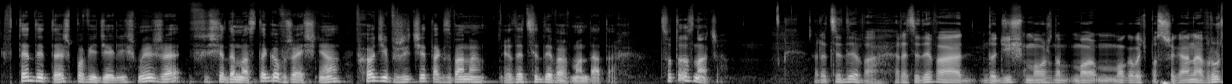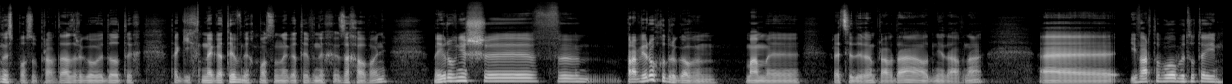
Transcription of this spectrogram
Wtedy też powiedzieliśmy, że 17 września wchodzi w życie tak zwana recydywa w mandatach. Co to oznacza? Recydywa. Recydywa do dziś można, mo, mogła być postrzegana w różny sposób, prawda? Z reguły do tych takich negatywnych, mocno negatywnych zachowań. No i również y, w prawie ruchu drogowym mamy recydywę, prawda? Od niedawna. E, I warto byłoby tutaj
